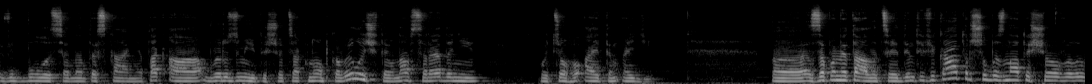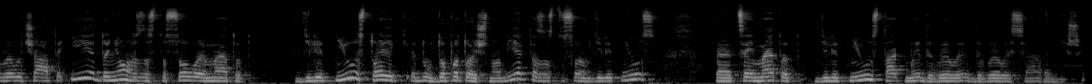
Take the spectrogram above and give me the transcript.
відбулося натискання. Так? А ви розумієте, що ця кнопка вилучити, вона всередині оцього item ID. Е, Запам'ятали цей ідентифікатор, щоб знати, що вилучати, і до нього застосовуємо метод delete news, той, ну, до поточного об'єкта застосовуємо delete news. Е, Цей метод delete news, так, ми дивили, дивилися раніше.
